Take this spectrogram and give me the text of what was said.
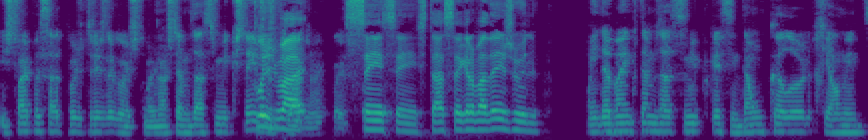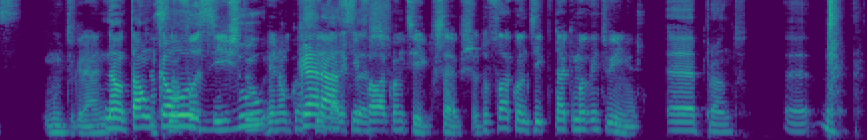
Isto vai passar depois do 3 de agosto, mas nós estamos a assumir que isto é em pois julho. Vai. Claro, é? pois. Sim, sim. Está a ser gravado em julho. Ainda bem que estamos a assumir porque assim está um calor realmente muito grande. Não, está um calor. Se não fosse isto, eu não conseguia estar aqui a falar contigo, percebes? Eu estou a falar contigo que está aqui uma ventoinha. Uh, pronto. Uh...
